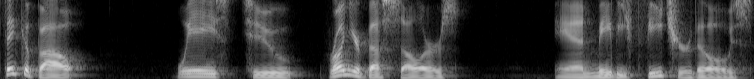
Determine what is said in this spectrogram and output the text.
think about ways to run your best sellers and maybe feature those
